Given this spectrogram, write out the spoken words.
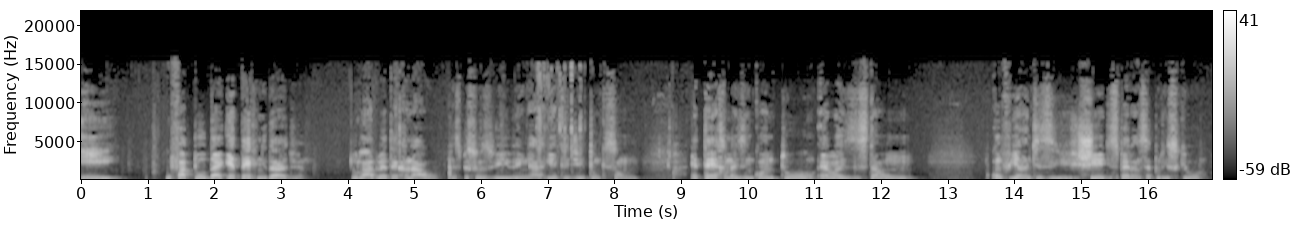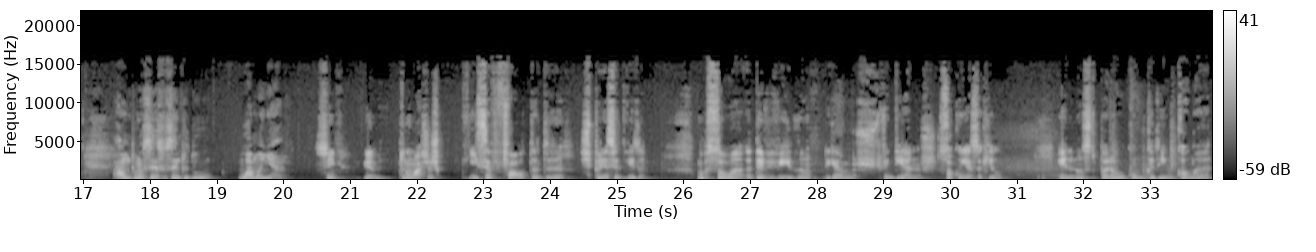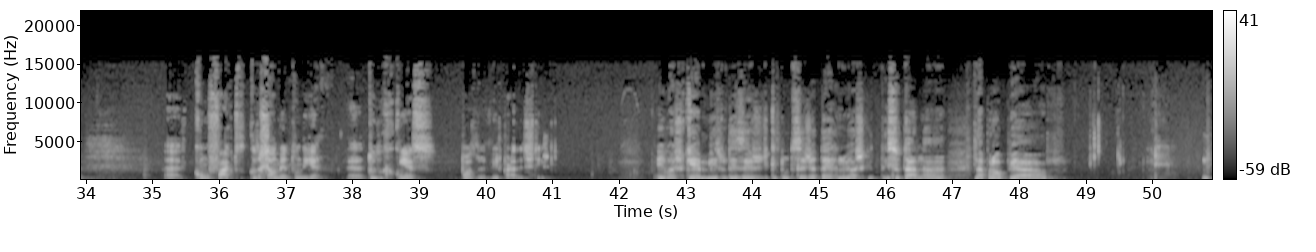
e o fator da eternidade, do lado eternal que as pessoas vivem e acreditam que são eternas enquanto elas estão confiantes e cheias de esperança. É por isso que o, há um processo sempre do o amanhã. Sim. Eu, tu não achas que isso é falta de experiência de vida? Uma pessoa a ter vivido, digamos, 20 anos, só conhece aquilo. Ainda não se deparou com um bocadinho com a, a com o facto de que realmente um dia uh, tudo o que conhece pode vir para de existir. Eu acho que é mesmo o desejo de que tudo seja eterno. Eu acho que isso está na, na própria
